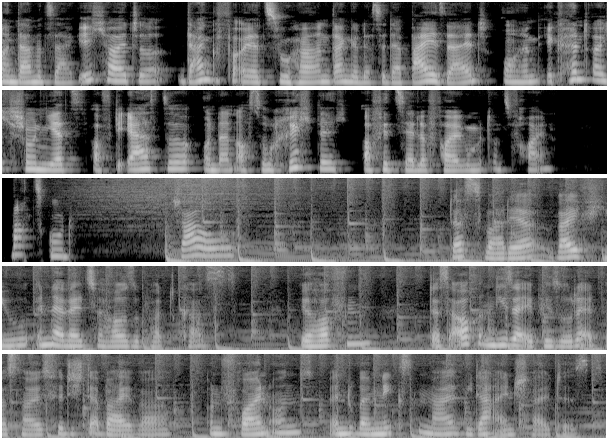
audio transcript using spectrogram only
Und damit sage ich heute Danke für euer Zuhören, danke, dass ihr dabei seid und ihr könnt euch schon jetzt auf die erste und dann auch so richtig offizielle Folge mit uns freuen. Macht's gut. Ciao. Das war der YFU in der Welt zu Hause Podcast. Wir hoffen, dass auch in dieser Episode etwas Neues für dich dabei war und freuen uns, wenn du beim nächsten Mal wieder einschaltest.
